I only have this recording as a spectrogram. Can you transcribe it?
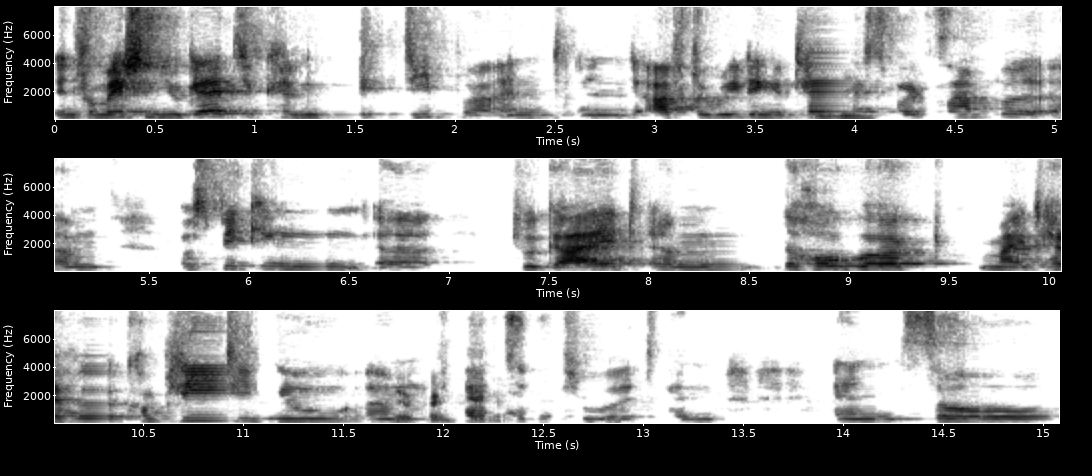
information you get you can dig deeper and and after reading a mm-hmm. text mm-hmm. for example um, or speaking uh, to a guide um, the whole work might have a completely new um, facet to it and and so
